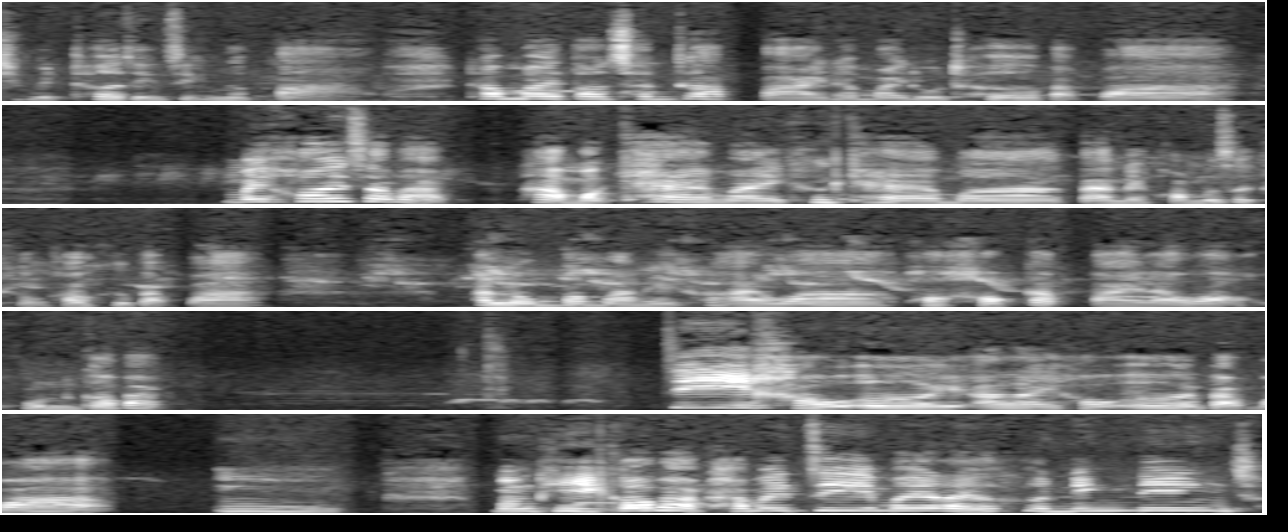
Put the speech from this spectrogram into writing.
ชีวิตเธอจริง ๆ หรือเปล่าทำไมตอนฉันกลับไปทำไมดูเธอแบบว่า ไม่ค่อยจะแบบถามว่าแคร์ไหมคือแคร์มาก แต่ในความรู้สึกของเขาคือแบบว่า อารมณ์ประมาณคล้ายๆว่า พอเขากลับไปแล้วอะคุณก็แบบ จี้เขาเอ่ยอะไรเขาเอ่ยแบบว่า อืม บางทีก็แบบถ้าไม่จี้ไม่อะไรก็คือนิ่งๆเฉ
